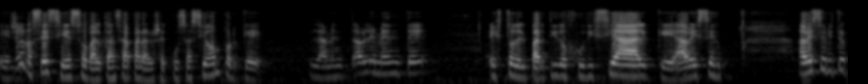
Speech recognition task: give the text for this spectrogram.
Eh, yo no sé si eso va a alcanzar para la recusación, porque lamentablemente esto del partido judicial, que a veces a veces, viste,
